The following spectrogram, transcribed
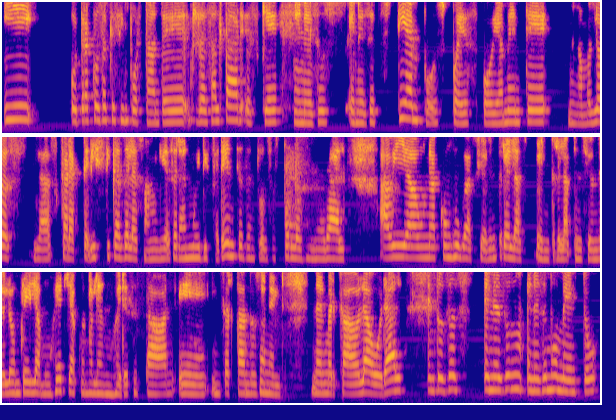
Y otra cosa que es importante resaltar es que en esos, en esos tiempos, pues obviamente digamos, las características de las familias eran muy diferentes, entonces por lo general había una conjugación entre, las, entre la pensión del hombre y la mujer, ya cuando las mujeres estaban eh, insertándose en el, en el mercado laboral. Entonces, en, esos, en ese momento,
